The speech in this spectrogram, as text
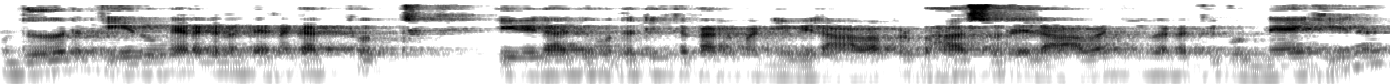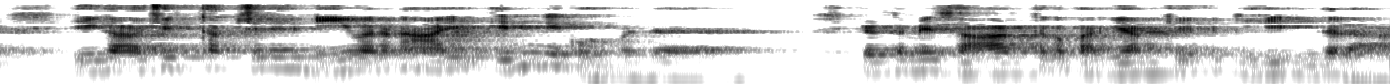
හොඳට තේරුම් අරගෙන දැනගත්තොත් ඒ වෙලාවේ හොඳට හිත කර්මණීය වෙලාව ප්‍රභාස්වර වෙලාව නීවර තිබුණේ නැහැ කියලා ඊගා චිත්තක්ෂණේ නීවරණ ආයේ එන්නේ කොහොමද? ඒකට මේ සාර්ථක පරියන්කයක ගිහි ඉඳලා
